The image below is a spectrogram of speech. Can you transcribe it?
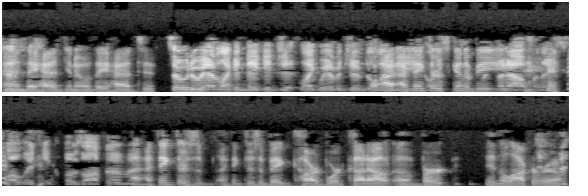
and they had you know they had to so do we have like a naked, like we have a Jim Well, Delaney? I- I think like, there's gonna cardboard be- cutout where they slowly take clothes off him. And, I think there's a I think there's a big cardboard cutout of Bert in the locker room,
